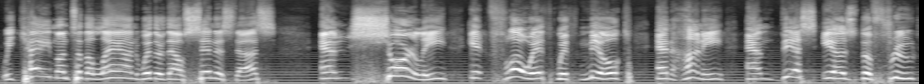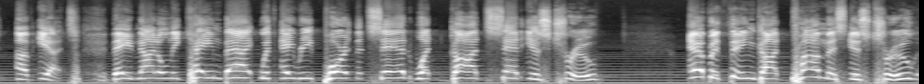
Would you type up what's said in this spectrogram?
We came unto the land whither thou sentest us and surely it floweth with milk and honey, and this is the fruit of it. They not only came back with a report that said what God said is true, everything God promised is true,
